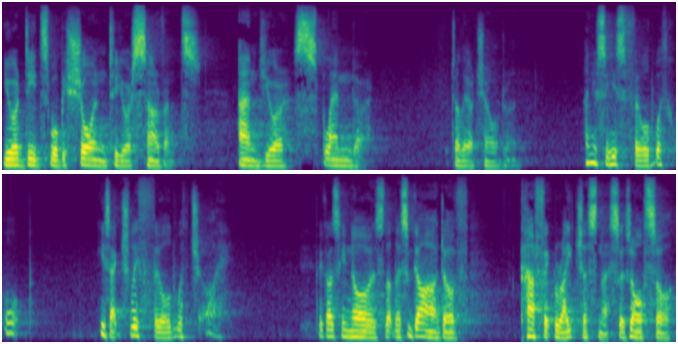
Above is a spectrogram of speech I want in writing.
Your deeds will be shown to your servants and your splendor to their children. And you see, he's filled with hope. He's actually filled with joy because he knows that this God of perfect righteousness is also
